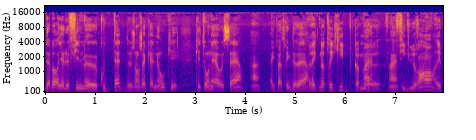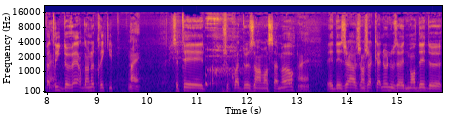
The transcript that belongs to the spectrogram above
D'abord, il y a le film euh, Coup de tête de Jean-Jacques Hano qui est, qui est tourné à Auxerre, hein, avec Patrick Devers. Avec notre équipe comme Ouais, euh, ouais. figurant et Patrick Devers dans notre équipe. Ouais, C'était, je crois, deux ans avant sa mort. ouais. Et déjà, Jean-Jacques Hano nous avait demandé de,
